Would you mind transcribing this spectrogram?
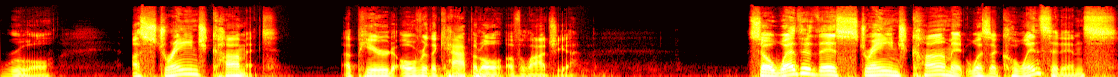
rule, a strange comet appeared over the capital of Wallachia. So, whether this strange comet was a coincidence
